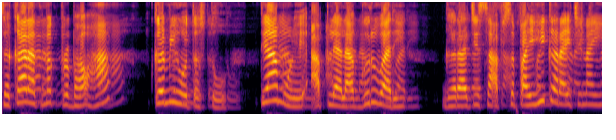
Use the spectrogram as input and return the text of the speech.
सकारात्मक प्रभाव हा कमी होत असतो. त्यामुळे आपल्याला गुरुवारी घराची साफसफाईही करायची नाही.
